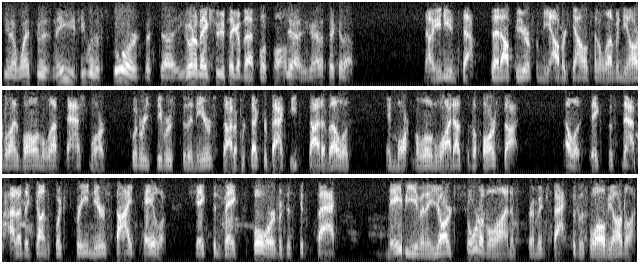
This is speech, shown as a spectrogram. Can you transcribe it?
you know, went to his knees, he would have scored. But uh, he, You want to make sure you pick up that football. yeah, you got to pick it up. Now Uniontown set up here from the Albert Gallatin 11 yard line ball on the left hash mark. Twin receivers to the near side, a protector back each side of Ellis, and Martin alone wide out to the far side. Ellis takes the snap out of the gun, quick screen near side Taylor. Shakes and bakes forward, but just gets back maybe even a yard short of the line of scrimmage back to the 12 yard line.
